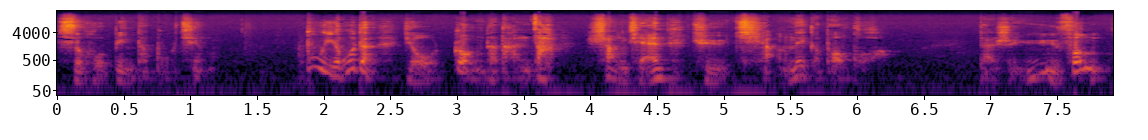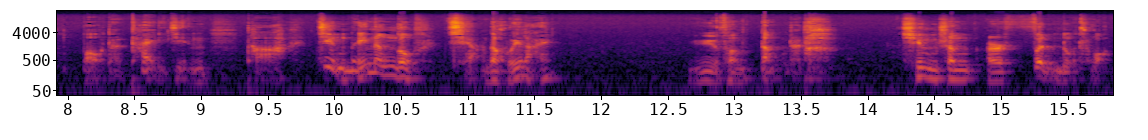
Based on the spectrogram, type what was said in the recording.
似乎病得不轻。不由得就壮着胆子上前去抢那个包裹，但是玉凤抱得太紧，他竟没能够抢得回来。玉凤瞪着他，轻声而愤怒说：“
